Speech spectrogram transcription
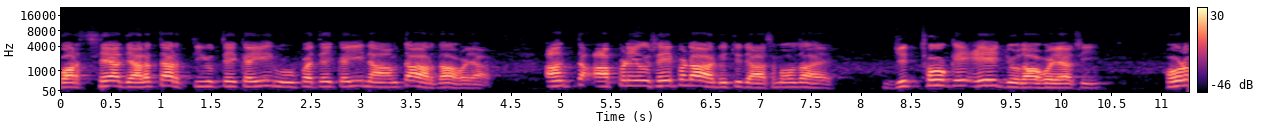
ਵਰਸਿਆ ਜਲ ਧਰਤੀ ਉੱਤੇ ਕਈ ਰੂਪ ਅਤੇ ਕਈ ਨਾਮ ਧਾਰਦਾ ਹੋਇਆ। ਅੰਤ ਆਪਣੇ ਉਸੇ ਭੰਡਾਰ ਵਿੱਚ ਜਾ ਸਮਾਉਂਦਾ ਹੈ, ਜਿੱਥੋਂ ਕਿ ਇਹ ਜੁਦਾ ਹੋਇਆ ਸੀ। ਹੁਣ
